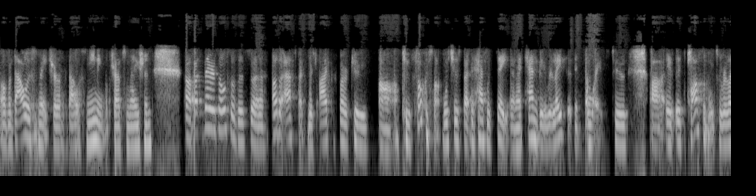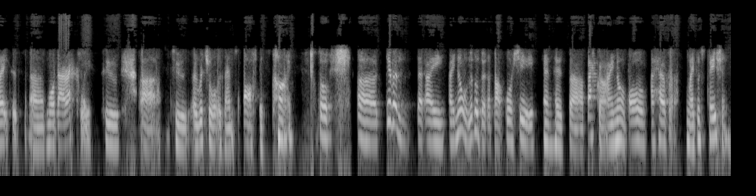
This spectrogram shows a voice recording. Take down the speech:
of, a Taoist nature, a Taoist meaning of transformation. Uh, but there's also this uh, other aspect which I prefer to uh, to focus on, which is that it has a date and it can be related in some ways to. It, it's possible to relate it more directly to uh, to ritual events of its time. So, uh, given that I, I know a little bit about Guo Xi and his uh, background, I know all, I have uh, my dissertation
